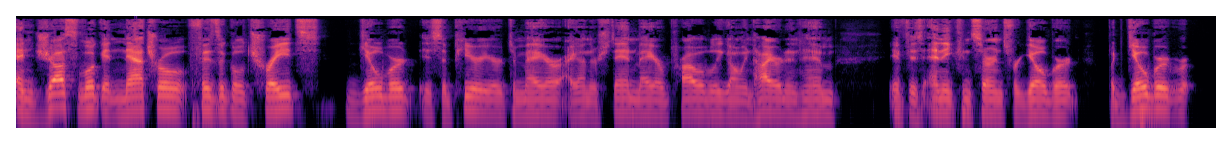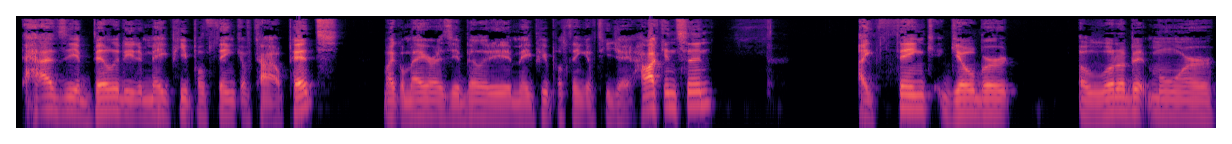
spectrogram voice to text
and just look at natural physical traits, Gilbert is superior to Mayer. I understand Mayer probably going higher than him if there's any concerns for Gilbert, but Gilbert has the ability to make people think of Kyle Pitts. Michael Mayer has the ability to make people think of TJ Hockenson. I think Gilbert a little bit more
